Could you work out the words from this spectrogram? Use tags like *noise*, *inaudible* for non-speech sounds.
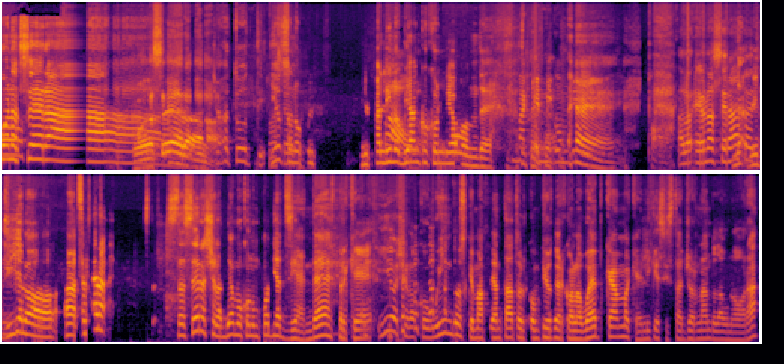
Buonasera. Buonasera. Ciao a tutti. Buonasera. Io sono il pallino Paolo. bianco con le onde. Ma che mi conviene? Eh. Allora, è una serata no, di... Diglielo... Ah, stasera, stasera ce l'abbiamo con un po' di aziende, eh, perché io ce l'ho con Windows che mi ha piantato il computer con la webcam, che è lì che si sta aggiornando da un'ora.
